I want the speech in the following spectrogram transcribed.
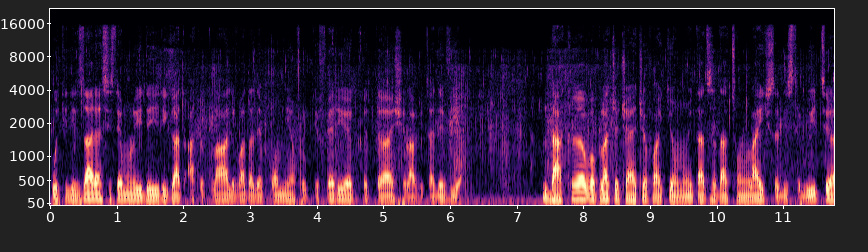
utilizarea sistemului de irigat atât la livada de pomi fructiferi cât și la vița de vie. Dacă vă place ceea ce fac eu, nu uitați să dați un like și să distribuiți uh,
